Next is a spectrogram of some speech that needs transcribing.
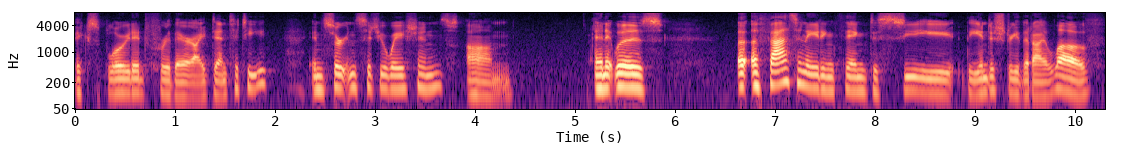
exploited for their identity in certain situations. Um, and it was a, a, fascinating thing to see the industry that I love,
